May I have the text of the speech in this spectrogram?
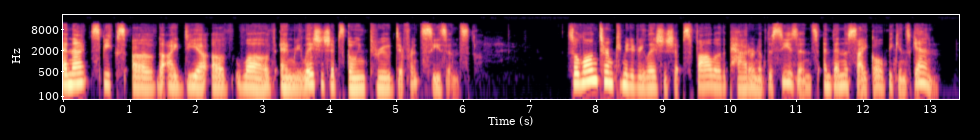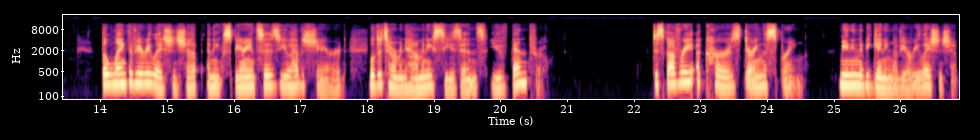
And that speaks of the idea of love and relationships going through different seasons. So, long term committed relationships follow the pattern of the seasons, and then the cycle begins again. The length of your relationship and the experiences you have shared will determine how many seasons you've been through. Discovery occurs during the spring, meaning the beginning of your relationship.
